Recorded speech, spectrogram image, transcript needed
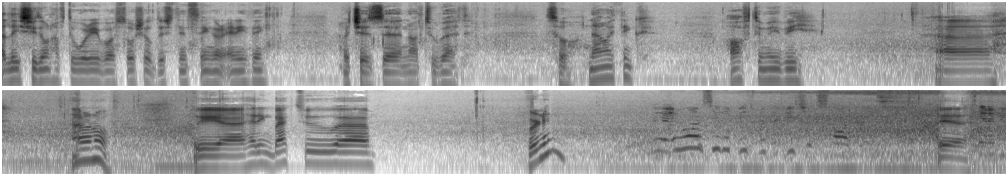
At least you don't have to worry about social distancing or anything, which is uh, not too bad. So now I think off to maybe, uh, I don't know. We are heading back to uh, Vernon? Yeah, I want to see the beach, but the beach is not. Yeah. It's gonna be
